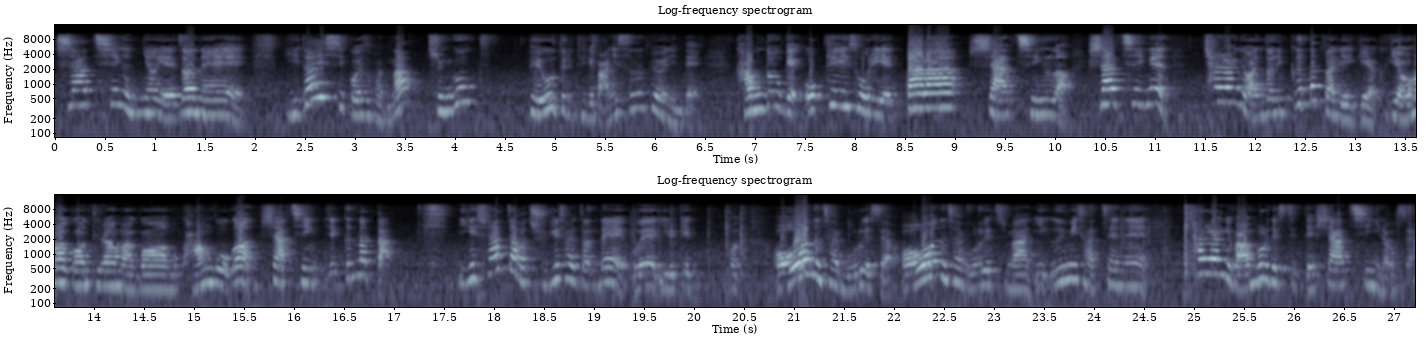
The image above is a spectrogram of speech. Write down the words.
杀青은요 예전에 이다희 씨 거에서 봤나? 중국 배우들이 되게 많이 쓰는 표현인데 감독의 OK 소리에 따라 杀青了杀青은 촬영이 완전히 끝났다는 얘기예요. 그게 영화건 드라마건 뭐 광고건 杀青 이제 끝났다. 이게 샤자가 주기살자인데 왜 이렇게 뭐 어원은 잘 모르겠어요. 어원은 잘 모르겠지만 이 의미 자체는 촬영이 마무리됐을 때 샤칭이라고 써요.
